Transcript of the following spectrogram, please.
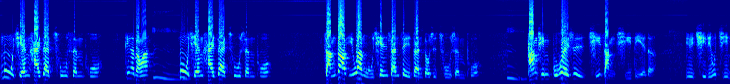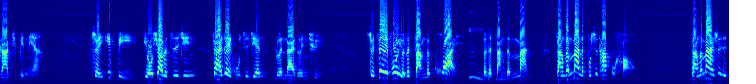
目前还在出生坡，听得懂吗？嗯。目前还在出生坡，涨到一万五千三这一段都是出生坡。嗯。行情不会是齐涨齐跌的，因为起牛钱刚一笔年。所以一笔有效的资金在类股之间轮来轮去，所以这一波有的涨得快，嗯，有的涨得慢，涨得慢的不是它不好，涨得慢是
